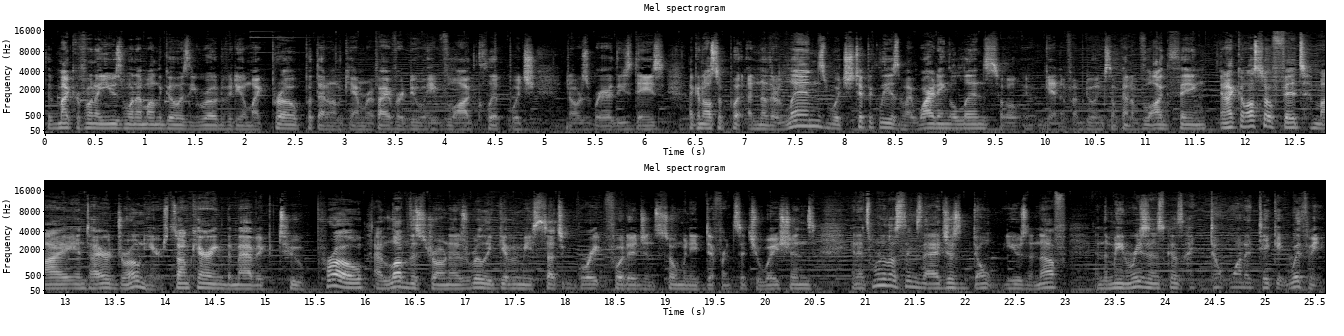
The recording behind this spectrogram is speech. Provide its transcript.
The microphone I use when I'm on the go is the Rode VideoMic Pro. Put that on the camera if I ever do a vlog clip, which you know is rare these days. I can also put another lens, which typically is my wide angle lens. So again, if I'm doing some kind of vlog thing. And I can also fit my entire drone here. So I'm carrying the Mavic 2 Pro. I love this drone. It has really given me such great footage in so many different situations. And it's one of those things that I just don't use enough. And the main reason is because I don't want to take it with me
